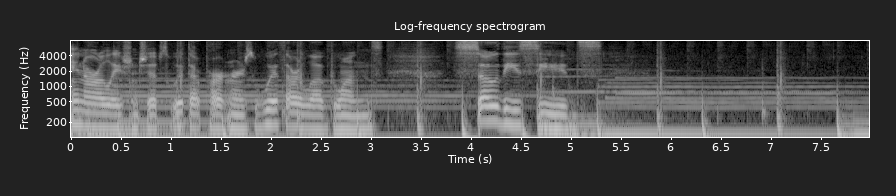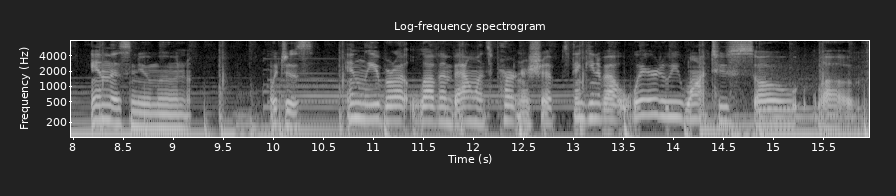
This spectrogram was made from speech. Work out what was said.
in our relationships with our partners, with our loved ones. Sow these seeds in this new moon, which is in Libra, love and balance partnership, thinking about where do we want to sow love?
